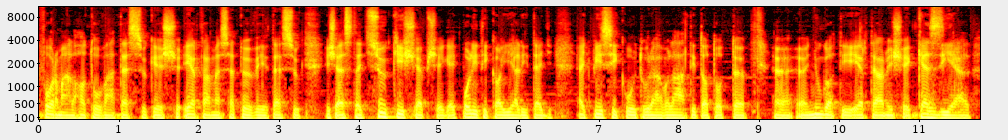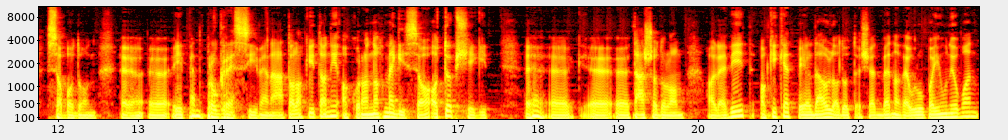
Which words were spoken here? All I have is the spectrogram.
formálhatóvá tesszük, és értelmezhetővé tesszük, és ezt egy szűk kisebbség, egy politikai elit, egy, egy PC kultúrával átitatott nyugati értelmiség kezdi el szabadon éppen progresszíven átalakítani, akkor annak megissza a többségi társadalom a levét, akiket például adott esetben az Európai Unióban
